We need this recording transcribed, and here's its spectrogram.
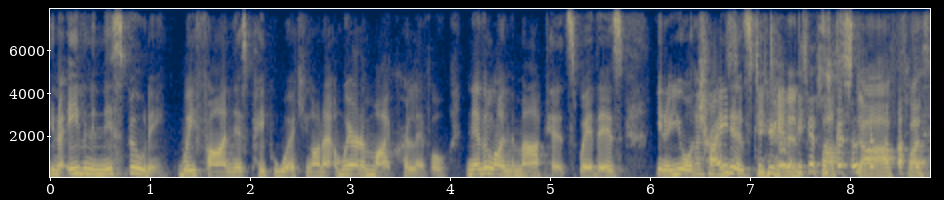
you know, even in this building, we find there's people working on it and we're on a micro level, never alone the markets where there's, you know, your traders. 160 tenants plus staff plus.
